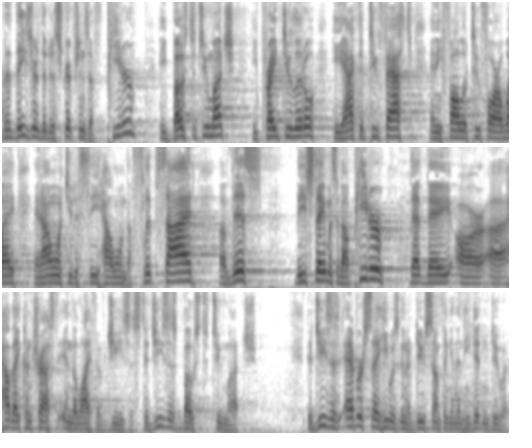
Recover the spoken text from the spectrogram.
that these are the descriptions of Peter. He boasted too much, he prayed too little, he acted too fast, and he followed too far away. And I want you to see how, on the flip side of this, these statements about Peter, that they are uh, how they contrast in the life of Jesus. Did Jesus boast too much? Did Jesus ever say he was going to do something and then he didn't do it?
